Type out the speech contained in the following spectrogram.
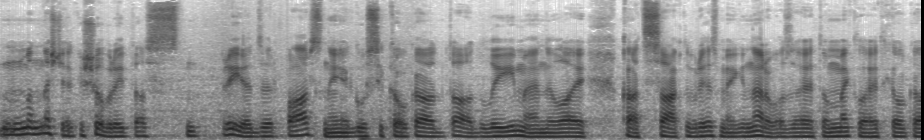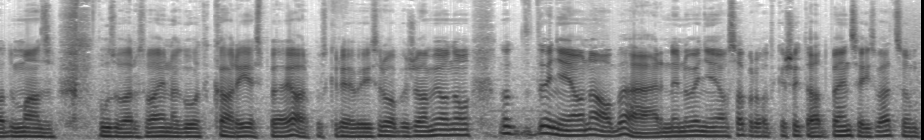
man nešķiet, ka šobrīd tā spriedze ir pārsniegusi kaut kādu tādu līmeni, lai kāds sāktu briesmīgi nervozēt un meklēt kaut kādu mazu uzvaras vainagotu karu iespēju ārpus Krievijas robežām. Jo nu, nu, viņi jau nav bērni, nu, viņi jau saprot, ka šī tāda pensijas vecuma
